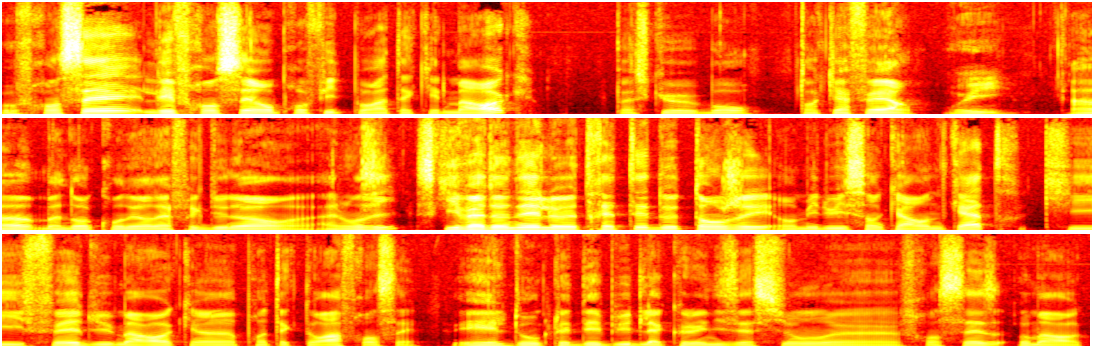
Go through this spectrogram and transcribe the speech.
aux Français. Les Français en profitent pour attaquer le Maroc, parce que bon, tant qu'à faire, Oui, Hein, maintenant qu'on est en Afrique du Nord, allons-y. Ce qui va donner le traité de Tanger en 1844, qui fait du Maroc un protectorat français. Et donc le début de la colonisation euh, française au Maroc.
